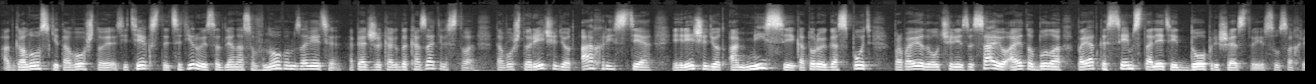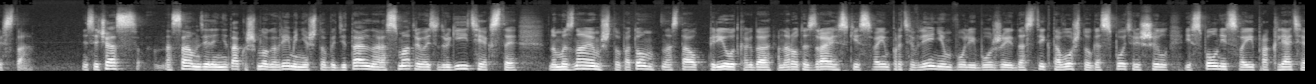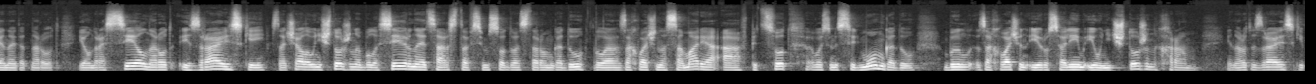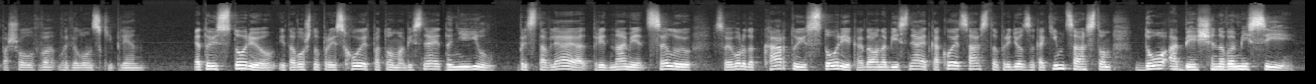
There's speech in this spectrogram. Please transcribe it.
отголоски того, что эти тексты цитируются для нас в Новом Завете, опять же, как доказательство того, что речь идет о Христе, и речь идет о миссии, которую Господь проповедовал через Исаию, а это было порядка семь столетий до пришествия Иисуса Христа. И сейчас на самом деле не так уж много времени, чтобы детально рассматривать другие тексты, но мы знаем, что потом настал период, когда народ израильский своим противлением воле Божией достиг того, что Господь решил исполнить свои проклятия на этот народ. И Он рассеял народ израильский. Сначала уничтожено было Северное царство в 722 году, была захвачена Самария, а в 587 году был захвачен Иерусалим и уничтожен храм, и народ израильский пошел в Вавилонский плен. Эту историю и того, что происходит потом, объясняет Даниил, представляя перед нами целую своего рода карту истории, когда он объясняет, какое царство придет за каким царством до обещанного Мессии –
